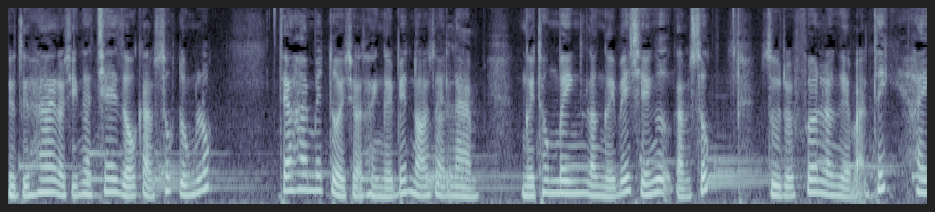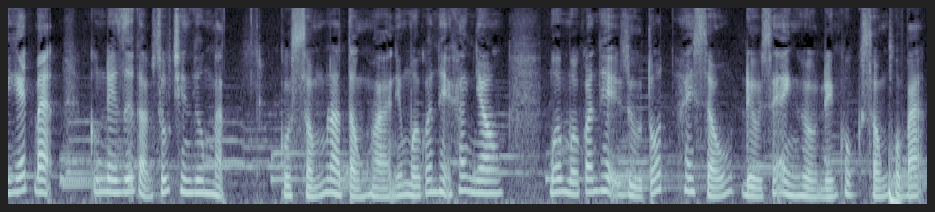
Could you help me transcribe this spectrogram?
Điều thứ hai đó chính là che giấu cảm xúc đúng lúc. Theo 20 tuổi trở thành người biết nói giỏi làm, người thông minh là người biết chế ngự cảm xúc. Dù đối phương là người bạn thích hay ghét bạn, cũng nên giữ cảm xúc trên gương mặt. Cuộc sống là tổng hòa những mối quan hệ khác nhau. Mỗi mối quan hệ dù tốt hay xấu đều sẽ ảnh hưởng đến cuộc sống của bạn.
